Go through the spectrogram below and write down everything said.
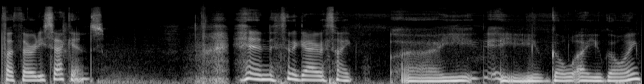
for 30 seconds. And the guy was like, uh, you, you go, are you going?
